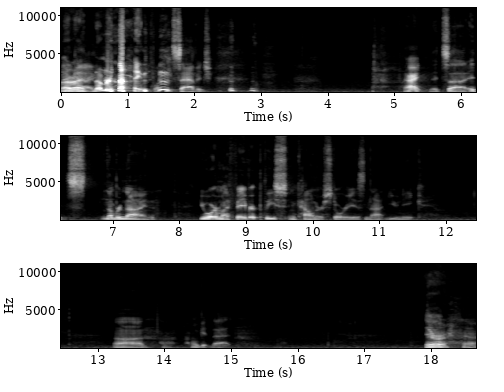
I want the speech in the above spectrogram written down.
All right, guy. number nine. Fucking savage. All right, it's uh, it's number nine. Your my favorite police encounter story is not unique. Uh, I don't get that. There, Yeah. are, yeah.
